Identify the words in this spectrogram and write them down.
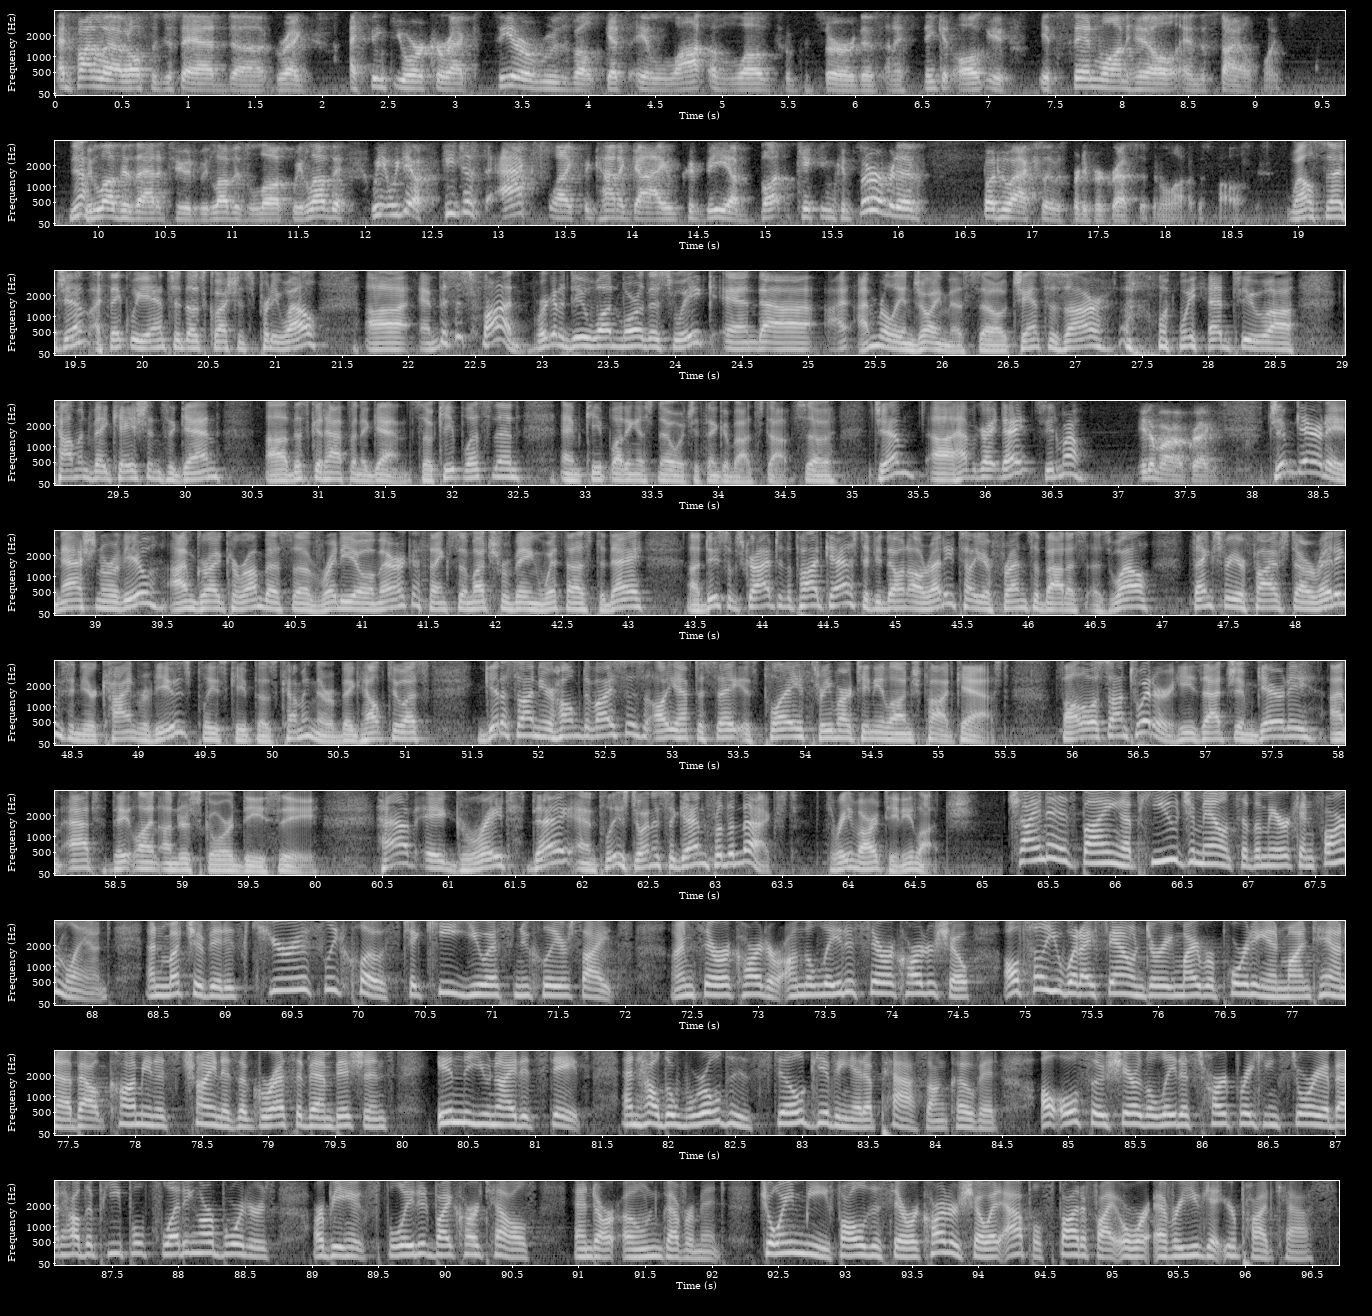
and finally i would also just add uh, greg i think you are correct theodore roosevelt gets a lot of love from conservatives and i think it all it's san juan hill and the style points yeah. We love his attitude. We love his look. We love that. We, we you know, he just acts like the kind of guy who could be a butt kicking conservative, but who actually was pretty progressive in a lot of his policies. Well said, Jim. I think we answered those questions pretty well. Uh, and this is fun. We're going to do one more this week, and uh, I, am really enjoying this. So chances are, when we head to uh, common vacations again, uh, this could happen again. So keep listening and keep letting us know what you think about stuff. So, Jim, uh, have a great day. See you tomorrow. See you tomorrow, Greg. Jim Geraghty, National Review. I'm Greg Corombos of Radio America. Thanks so much for being with us today. Uh, do subscribe to the podcast if you don't already. Tell your friends about us as well. Thanks for your five star ratings and your kind reviews. Please keep those coming. They're a big help to us. Get us on your home devices. All you have to say is play Three Martini Lunch podcast. Follow us on Twitter. He's at Jim Geraghty. I'm at Dateline underscore DC. Have a great day, and please join us again for the next Three Martini Lunch. China is buying up huge amounts of American farmland, and much of it is curiously close to key U.S. nuclear sites. I'm Sarah Carter. On the latest Sarah Carter Show, I'll tell you what I found during my reporting in Montana about Communist China's aggressive ambitions in the United States and how the world is still giving it a pass on COVID. I'll also share the latest heartbreaking story about how the people flooding our borders are being exploited by cartels and our own government. Join me, follow the Sarah Carter Show at Apple, Spotify, or wherever you get your podcasts.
